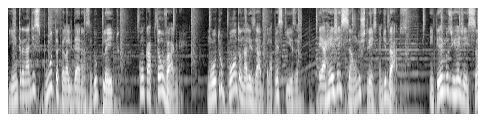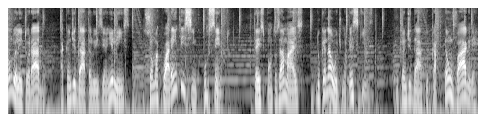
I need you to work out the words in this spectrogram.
e entra na disputa pela liderança do pleito com o capitão Wagner. Um outro ponto analisado pela pesquisa é a rejeição dos três candidatos. Em termos de rejeição do eleitorado, a candidata Luiziane Lins soma 45%, três pontos a mais do que na última pesquisa. O candidato Capitão Wagner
